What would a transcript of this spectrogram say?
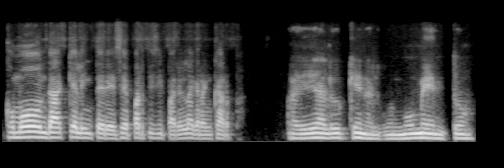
como Honda que le interese participar en la gran carpa. Hay algo que en algún momento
